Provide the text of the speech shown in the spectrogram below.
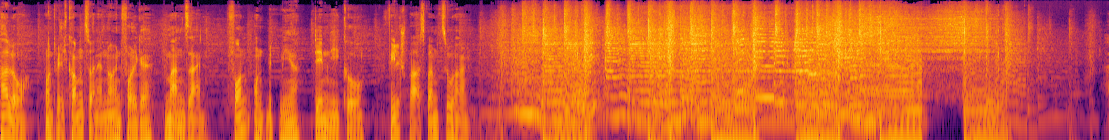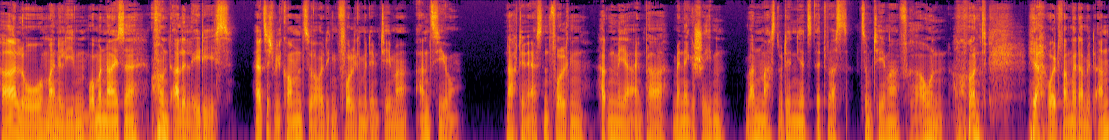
Hallo und willkommen zu einer neuen Folge Mannsein. Von und mit mir, dem Nico. Viel Spaß beim Zuhören. Hallo, meine lieben Womanizer und alle Ladies. Herzlich willkommen zur heutigen Folge mit dem Thema Anziehung. Nach den ersten Folgen hatten mir ja ein paar Männer geschrieben, wann machst du denn jetzt etwas zum Thema Frauen? Und ja, heute fangen wir damit an.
